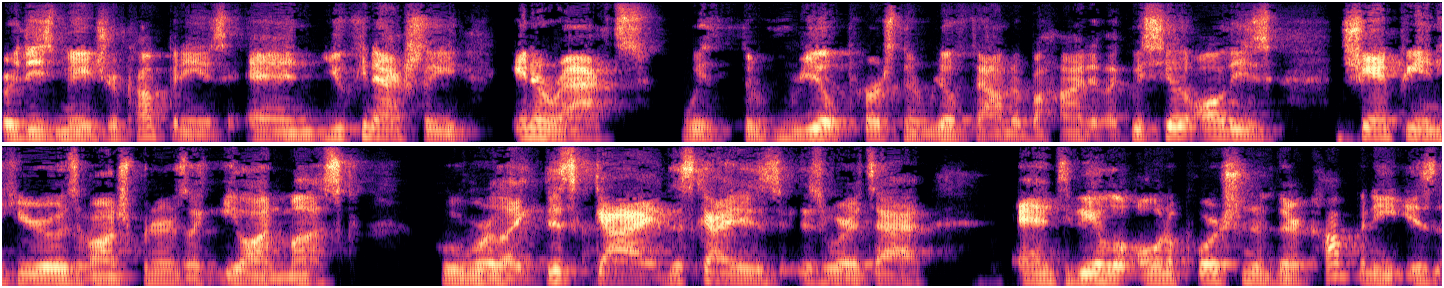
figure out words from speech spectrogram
or these major companies and you can actually interact with the real person the real founder behind it. Like we see all these champion heroes of entrepreneurs like elon musk who were like this guy this guy is is where it's at. And to be able to own a portion of their company is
